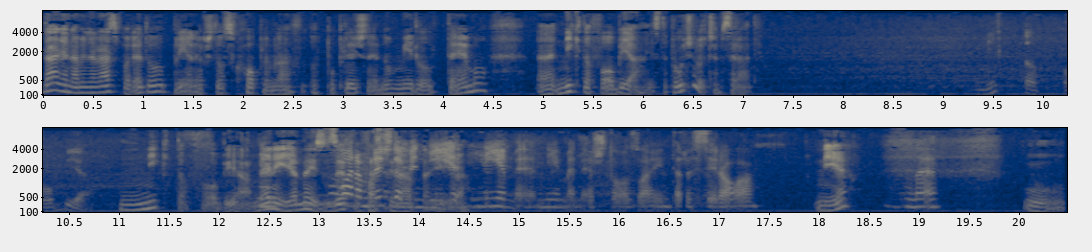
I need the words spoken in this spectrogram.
dalje nam je na rasporedu, prije nego što skopnem na poprilično jednu middle temu, e, niktofobija. Jeste proučili o čem se radi? Niktofobija. Niktofobija. Meni je jedna izuzetno Moram reći da fascinantna nije, nije, me, nije me nešto zainteresirala. Nije? Ne. U,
